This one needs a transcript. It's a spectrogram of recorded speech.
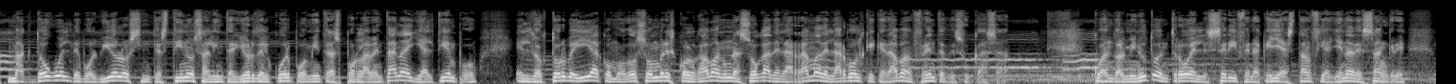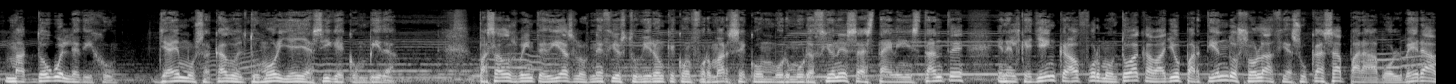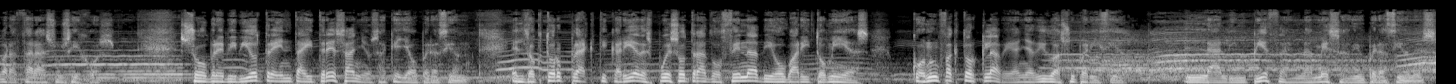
McDowell devolvió los intestinos al interior del cuerpo mientras por la ventana y al tiempo el doctor veía como dos hombres colgaban una soga de la rama del árbol que quedaba enfrente de su casa. Cuando al minuto entró el sheriff en aquella estancia llena de sangre, McDowell le dijo, ya hemos sacado el tumor y ella sigue con vida. Pasados 20 días los necios tuvieron que conformarse con murmuraciones hasta el instante en el que Jane Crawford montó a caballo partiendo sola hacia su casa para volver a abrazar a sus hijos. Sobrevivió 33 años aquella operación. El doctor practicaría después otra docena de ovaritomías, con un factor clave añadido a su pericia, la limpieza en la mesa de operaciones.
